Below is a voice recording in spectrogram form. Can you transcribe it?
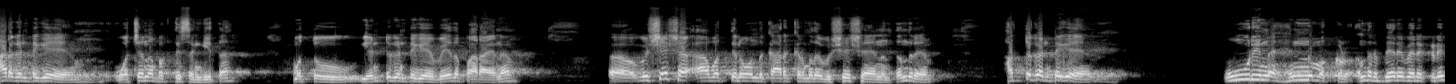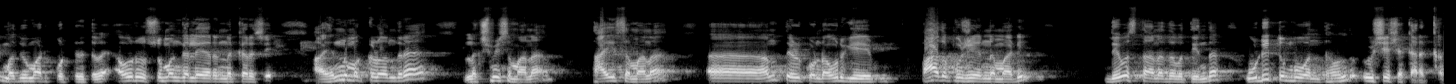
ಆರು ಗಂಟೆಗೆ ವಚನ ಭಕ್ತಿ ಸಂಗೀತ ಮತ್ತು ಎಂಟು ಗಂಟೆಗೆ ವೇದ ಪಾರಾಯಣ. ವಿಶೇಷ ಆವತ್ತಿನ ಒಂದು ಕಾರ್ಯಕ್ರಮದ ವಿಶೇಷ ಏನಂತಂದ್ರೆ ಹತ್ತು ಗಂಟೆಗೆ ಊರಿನ ಹೆಣ್ಣು ಮಕ್ಕಳು, ಅಂದ್ರೆ ಬೇರೆ ಬೇರೆ ಕಡೆಗೆ ಮದುವೆ ಮಾಡಿ ಕೊಟ್ಟಿರ್ತವೆ. ಅವರು ಸುಮಂಗಲೆಯರನ್ನ ಕರೆಸಿ, ಆ ಹೆಣ್ಣು ಮಕ್ಕಳು ಅಂದ್ರೆ ಲಕ್ಷ್ಮಿ ಸಮಾನ, ತಾಯಿ ಸಮಾನ ಅಂತ ಹೇಳ್ಕೊಂಡು ಅವ್ರಿಗೆ ಪಾದ ಪೂಜೆಯನ್ನ ಮಾಡಿ ದೇವಸ್ಥಾನದ ವತಿಯಿಂದ ಉಡಿ ತುಂಬುವಂತಹ ಒಂದು ವಿಶೇಷ ಕಾರ್ಯಕ್ರಮ.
